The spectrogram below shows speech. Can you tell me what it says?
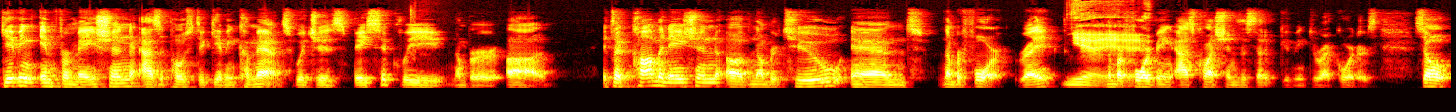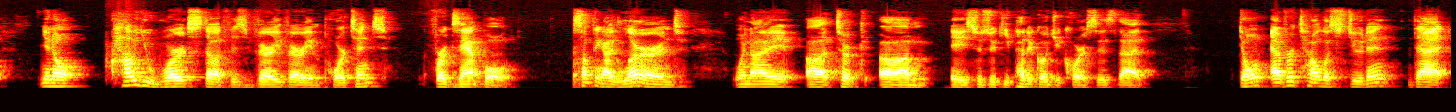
giving information as opposed to giving commands, which is basically number, uh, it's a combination of number two and number four, right? Yeah. number yeah, four being ask questions instead of giving direct orders so you know how you word stuff is very very important. For example something i learned when i uh, took um, a suzuki pedagogy course is that don't ever tell a student that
